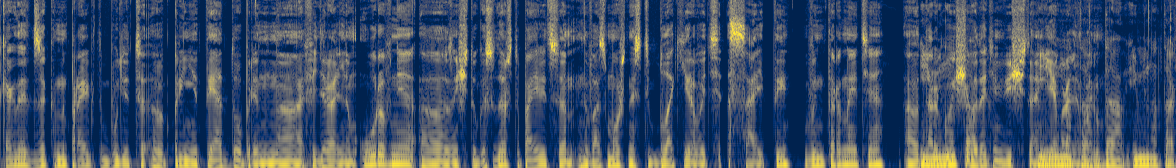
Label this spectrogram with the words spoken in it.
когда этот законопроект будет э, принят и одобрен на федеральном уровне, значит, у государства появится возможность блокировать сайты в интернете, именно торгующие так. вот этими веществами. Именно Я правильно так, понял? да, именно так.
